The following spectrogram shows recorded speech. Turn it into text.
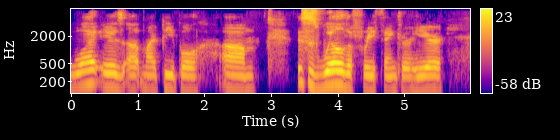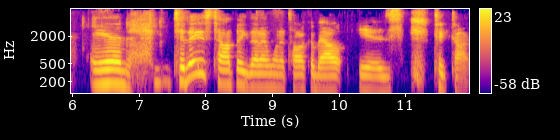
What is up, my people? Um, this is Will the Free Thinker here. And today's topic that I want to talk about is TikTok.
